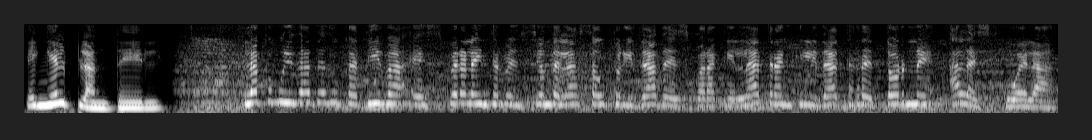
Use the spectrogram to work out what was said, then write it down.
en el plantel. La comunidad educativa espera la intervención de las autoridades para que la tranquilidad retorne a la escuela.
